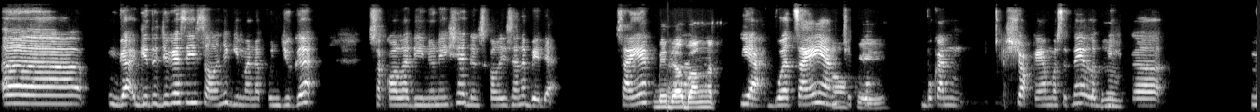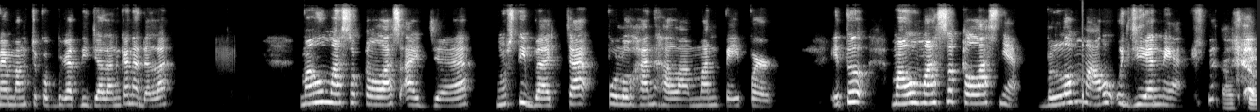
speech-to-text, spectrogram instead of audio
Uh, nggak gitu juga sih, soalnya gimana pun juga sekolah di Indonesia dan sekolah di sana beda. Saya beda uh, banget. Ya, buat saya yang okay. cukup bukan shock ya, maksudnya lebih hmm. ke memang cukup berat dijalankan adalah mau masuk kelas aja mesti baca puluhan halaman paper. Itu mau masuk kelasnya, belum mau ujiannya. Okay.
